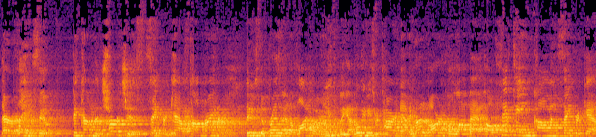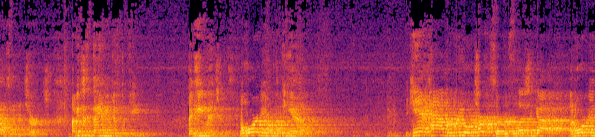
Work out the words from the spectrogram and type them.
there are things that become the church's sacred cows. Thom Rainer, who's the president of Lifeway, or used to be, I believe he's retired now, he wrote an article a while back called 15 Common Sacred Cows in the Church. Let me just name you just a few that he mentions. The organ or the piano. You can't have a real church service unless you've got an organ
